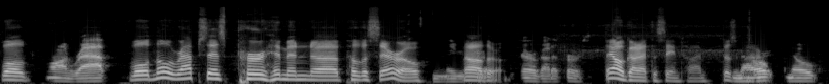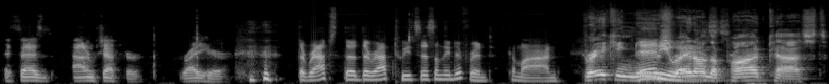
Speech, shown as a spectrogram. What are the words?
well, Come on, Rap. Well, no. Rap says per him and uh, Pelissero. Maybe No, Sarah, Sarah got it first. They all got it at the same time. Doesn't matter. No, no. It says Adam Schefter right here. The raps, the the rap tweet says something different. Come on. breaking news right on the Anyways. podcast.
